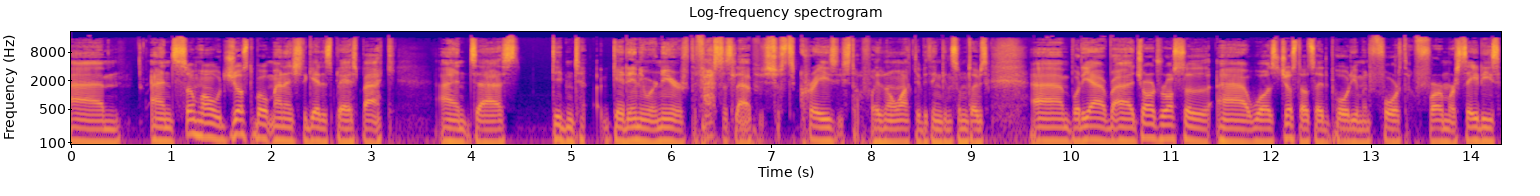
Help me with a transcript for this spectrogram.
um, and somehow just about managed to get his place back and uh, didn't get anywhere near the fastest lap. It's just crazy stuff. I don't know what they'd be thinking sometimes. Um, but yeah, uh, George Russell uh, was just outside the podium in fourth for Mercedes.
